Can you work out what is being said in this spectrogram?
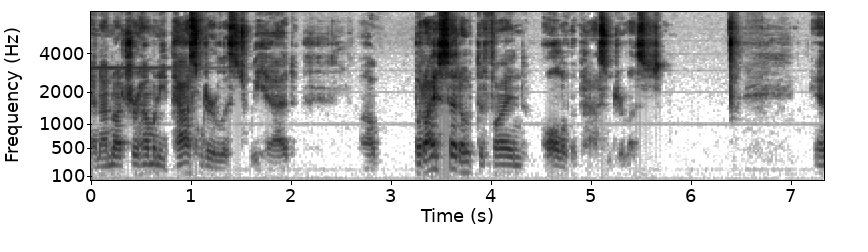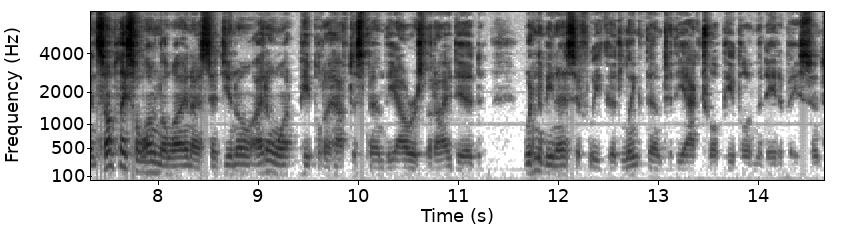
and I'm not sure how many passenger lists we had. Uh, but I set out to find all of the passenger lists. And someplace along the line, I said, you know, I don't want people to have to spend the hours that I did. Wouldn't it be nice if we could link them to the actual people in the database? And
